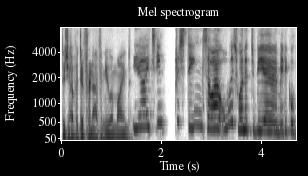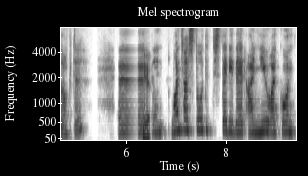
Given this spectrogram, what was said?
did you have a different avenue in mind? Yeah, it's interesting. So I always wanted to be a medical doctor. Uh, Yeah. And once I started to study that, I knew I can't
